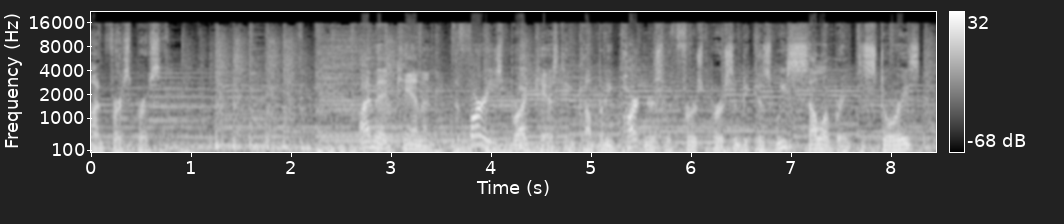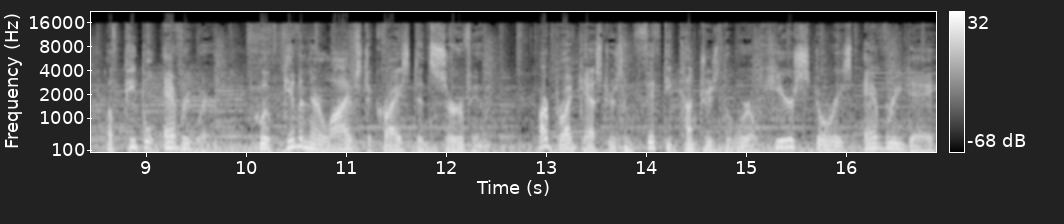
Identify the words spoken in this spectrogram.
on First Person. I'm Ed Cannon. The Far East Broadcasting Company partners with First Person because we celebrate the stories of people everywhere who have given their lives to Christ and serve Him. Our broadcasters in 50 countries of the world hear stories every day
